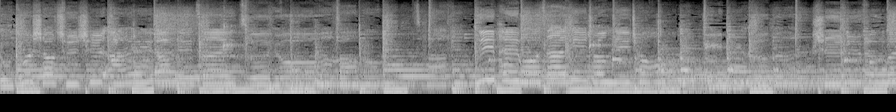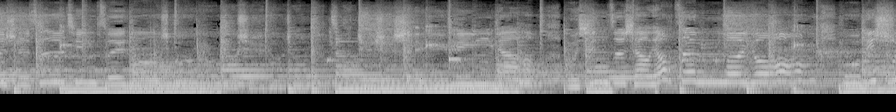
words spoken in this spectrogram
有多少痴痴爱我心自逍遥怎么用？不必说，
